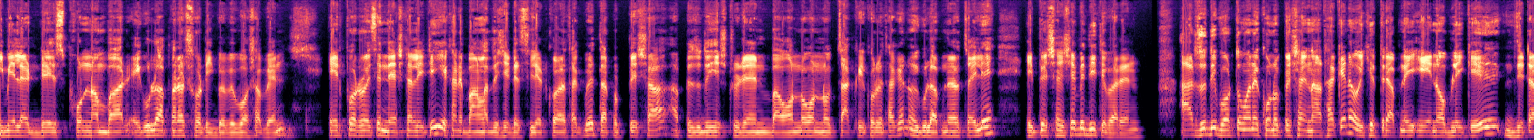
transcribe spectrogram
ইমেল অ্যাড্রেস ফোন নাম্বার এগুলো আপনারা সঠিকভাবে বসাবেন। এরপর রয়েছে ন্যাশনালিটি এখানে বাংলাদেশ এটা সিলেক্ট করা থাকবে। তারপর পেশা, আপনি যদি স্টুডেন্ট বা অন্য অন্য চাকরি করে থাকেন, ওইগুলো আপনারা চাইলে এই পেশা হিসেবে দিতে পারেন। আর যদি বর্তমানে কোনো পেশায় না থাকেন, ওই ক্ষেত্রে আপনি এন অবলিকে যেটা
